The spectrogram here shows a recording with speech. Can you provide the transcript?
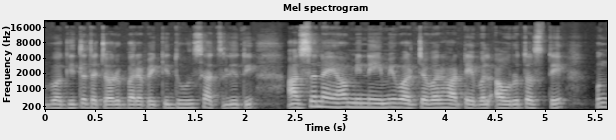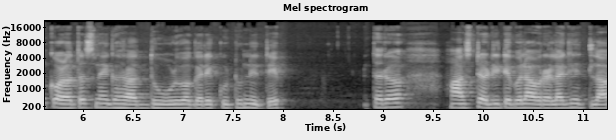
बघितलं त्याच्यावर बऱ्यापैकी धूळ साचली होती. असं नाही हा मी नेहमी वरच्यावर हा टेबल आवरत असते. पण कळतच नाही घरात धूळ वगैरे कुठून येते. तर हा स्टडी टेबल आवरायला घेतला.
